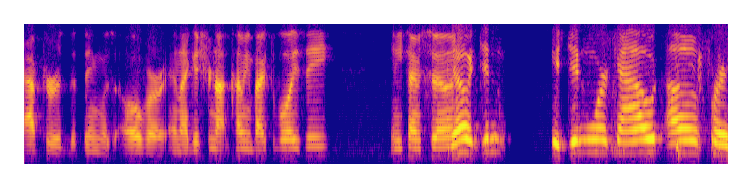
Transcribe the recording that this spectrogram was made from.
after the thing was over. And I guess you're not coming back to Boise anytime soon? No, it didn't. It didn't work out uh, for a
